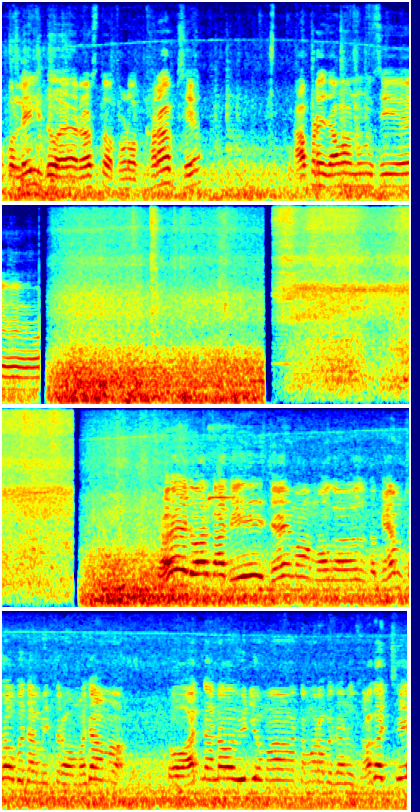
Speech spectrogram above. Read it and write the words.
ઉપર લઈ લીધો. રસ્તો થોડો ખરાબ છે. આપણે જવાનું છે. જય દ્વારકાધી જય માં મોગલ. તો કેમ છો બધા મિત્રો? મજામાં? તો આજના નવા વિડીયોમાં તમારા બધાનું સ્વાગત છે.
